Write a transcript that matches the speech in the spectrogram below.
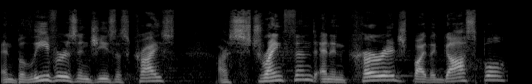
and believers in Jesus Christ are strengthened and encouraged by the gospel,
